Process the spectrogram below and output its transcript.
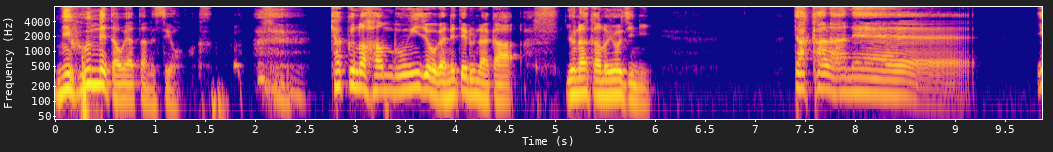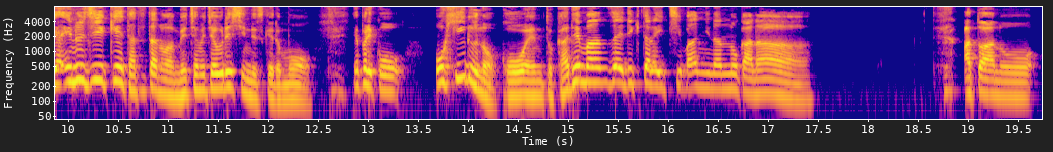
2分ネタをやったんですよ。客の半分以上が寝てる中、夜中の4時に。だからね、いや、NGK 立てたのはめちゃめちゃ嬉しいんですけども、やっぱりこう、お昼の公演とかで漫才できたら一番になるのかな。あとあの、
